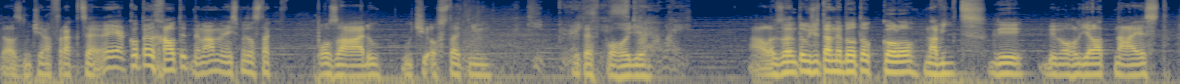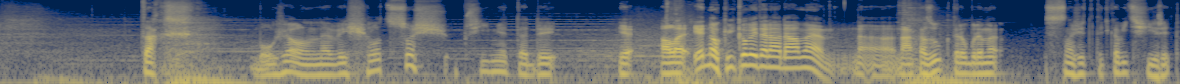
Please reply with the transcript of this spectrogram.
byla zničena frakce. E, jako ten chaotit nemáme, nejsme zase tak pozádu vůči ostatním. Je to v pohodě. Ale vzhledem tomu, že tam nebylo to kolo navíc, kdy by mohl dělat nájezd, tak bohužel nevyšlo, což upřímně tedy je. Ale jedno, Kvíkovi teda dáme nákazu, kterou budeme snažit teďka víc šířit.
